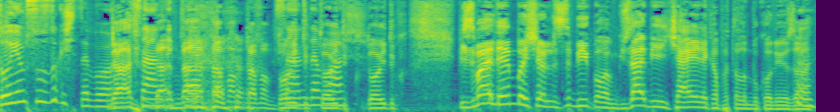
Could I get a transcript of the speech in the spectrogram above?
Doyumsuzluk işte bu Daha, sendeki. daha- daha tamam tamam doyduk Sende doyduk var. doyduk. Bizim halde en başarılısı büyük babam. Güzel bir hikayeyle kapatalım bu konuyu o zaman.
